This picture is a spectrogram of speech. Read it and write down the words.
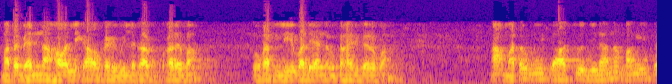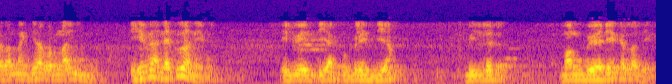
මට බැන්න අහවල් එක ඔක ගෙවිල්ල කරපන්. ඔකට ලේබඩ යන්න මොක හරි කරපන්. ආ මට මේ ගාස්තුව දෙනා නම් මම ඒක කරන්නම් කියලා කරනයි ඉන්නේ එහෙම නැතුව නෙමෙයි. එළුවේ දියන් කුකුලේ දියන් බිල්ලට මං ඔබ වැඩේ කරලා දෙන්න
